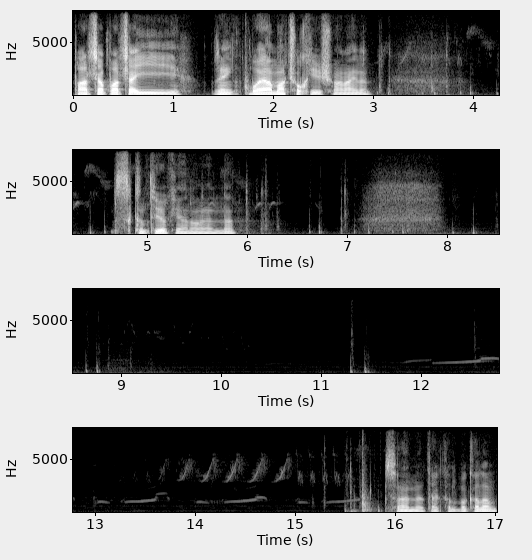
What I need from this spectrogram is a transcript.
Parça parça iyi iyi. Renk boyama çok iyi şu an aynen. Sıkıntı yok yani o yönden. De takıl bakalım.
